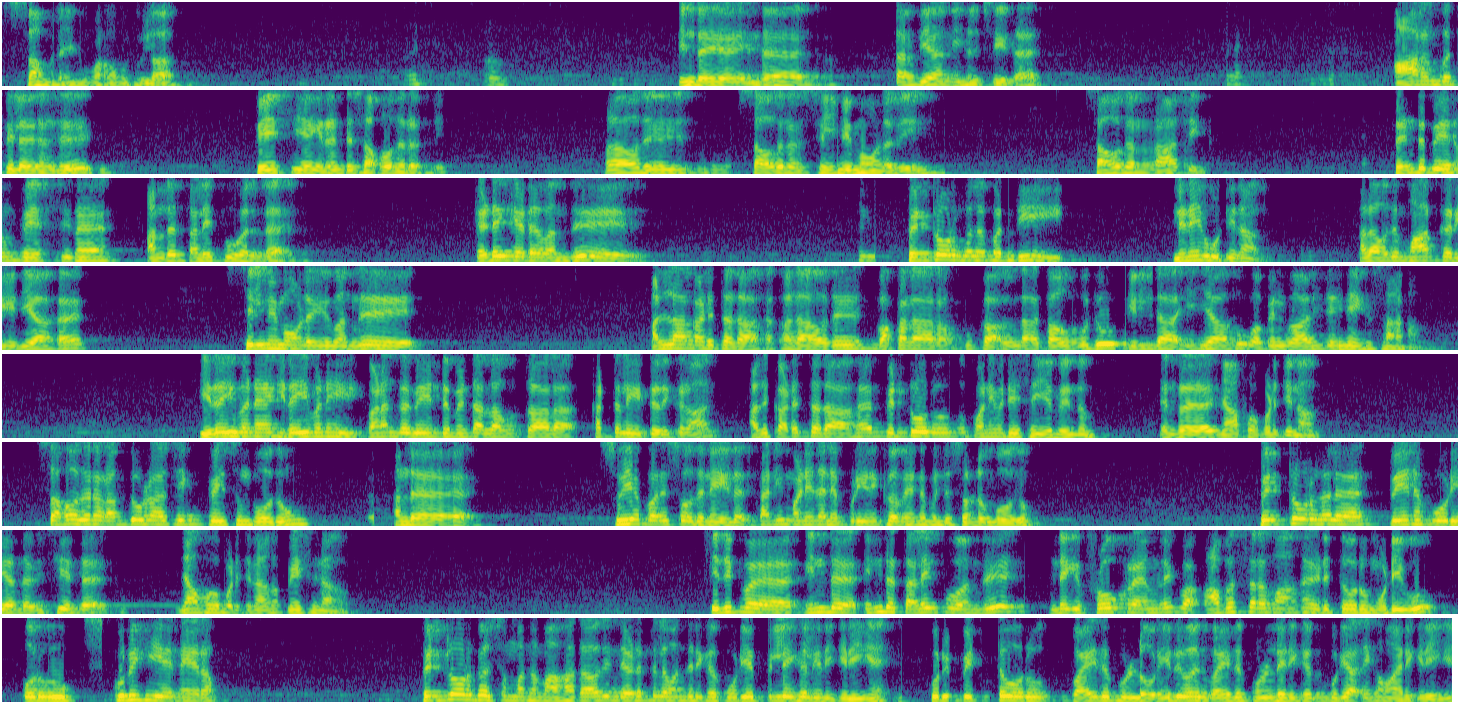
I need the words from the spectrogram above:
அஸ்ஸலாமு வரமத்துல்லா இன்றைய இந்த தர்பியா நிகழ்ச்சியில ஆரம்பத்திலிருந்து பேசிய இரண்டு சகோதரர்கள் அதாவது சகோதரர் சில்மி மௌலவி சகோதரர் ராசிக் ரெண்டு பேரும் பேசின அந்த தலைப்புகள்ல இடைக்கிட வந்து பெற்றோர்களை பத்தி நினைவூட்டினாங்க அதாவது மார்க்க ரீதியாக சில்மி மௌலவி வந்து அல்லாஹ் அடுத்ததாக அதாவது வக்கலா ரப்புக்கு அல்லாஹ் தௌபுது இல்லா ஐயாஹு வபில் வாலிதைனே இஹ்சானா. இறைவனை இறைவனை வணங்க வேண்டும் என்று அல்லாஹு தாலா கட்டளையிட்டு இருக்கிறான் அதுக்கு அடுத்ததாக பெற்றோருக்கு பணிவிடை செய்ய வேண்டும் என்ற ஞாபகப்படுத்தினான். சகோதரர் அப்துல் ராசிக் பேசும்போதும் அந்த சுய பரிசோதனையில தனி மனிதன் எப்படி இருக்க வேண்டும் என்று சொல்லும் போதும் பெற்றோர்களை பேணக்கூடிய அந்த விஷயத்தை ஞாபகப்படுத்தினாங்க பேசினாங்க. இது இப்ப இந்த இந்த தலைப்பு வந்து இன்னைக்கு ப்ரோக்ராம்ல இப்ப அவசரமாக எடுத்த ஒரு முடிவு ஒரு குறுகிய நேரம். பெற்றோர்கள் சம்பந்தமாக அதாவது இந்த இடத்துல வந்திருக்கக்கூடிய பிள்ளைகள் இருக்கிறீங்க குறிப்பிட்ட ஒரு வயதுக்குள்ள ஒரு இருபது வயதுக்குள்ள இருக்கக்கூடிய அதிகமா இருக்கிறீங்க.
